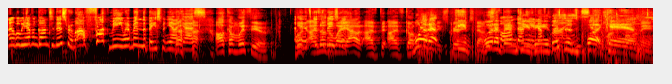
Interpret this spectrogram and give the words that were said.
No, but we haven't gone to this room. Oh, fuck me. We've been in the basement. Yeah, I guess. I'll come with you. Look, I know the the way out. I've be- I've got a What lot of experience peep? down What here. up, Spawn down here, MTV? This is lines. butt Come on, follow cam. me.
